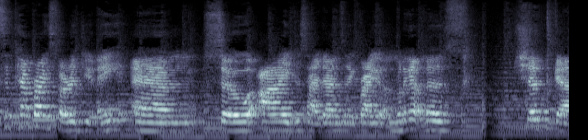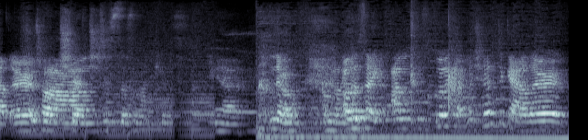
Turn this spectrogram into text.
September I started uni, um, so I decided I was like, right, I'm gonna get this shit together. Shit, she just doesn't like kids. yeah. No. I was like, I'm gonna get my shit together,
